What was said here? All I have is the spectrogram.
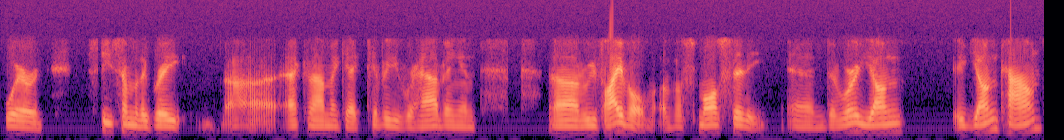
Square and see some of the great uh, economic activity we're having and uh, revival of a small city, and we're a young, a young town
